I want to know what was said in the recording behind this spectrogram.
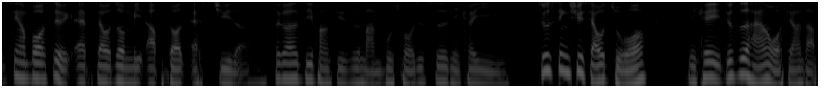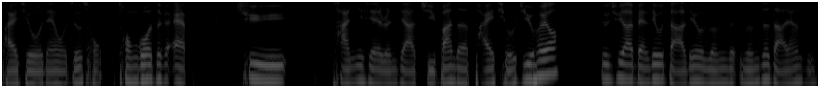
新加坡是有一个 app 叫做 Meetup.sg 的，这个地方其实蛮不错，就是你可以就是兴趣小组哦，你可以就是好像我喜欢打排球，然后我就从通过这个 app 去参一些人家举办的排球聚会哦，就去那边六打六轮轮着打这样子，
